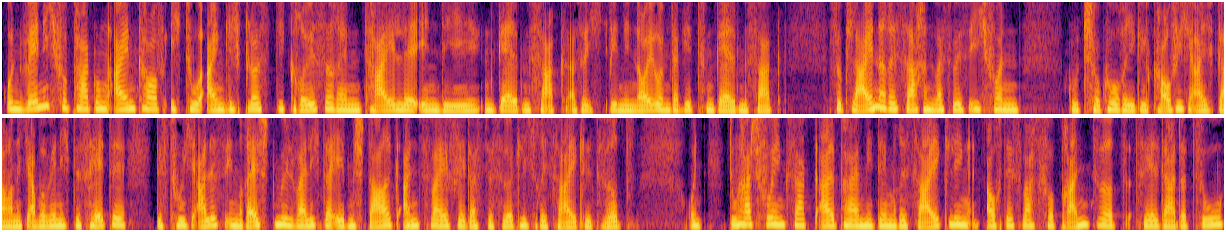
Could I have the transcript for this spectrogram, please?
Und wenn ich Verpackung einkaufe, ich tue eigentlich bloß die größeren Teile in die einen gelben Sack. Also ich bin in Neu-Ulm, da gibt's einen gelben Sack. So kleinere Sachen, was weiß ich, von Gut, Schokoriegel kaufe ich eigentlich gar nicht, aber wenn ich das hätte, das tue ich alles in Restmüll, weil ich da eben stark anzweifle, dass das wirklich recycelt wird. Und du hast vorhin gesagt, Alpine, mit dem Recycling, auch das, was verbrannt wird, zählt da dazu.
